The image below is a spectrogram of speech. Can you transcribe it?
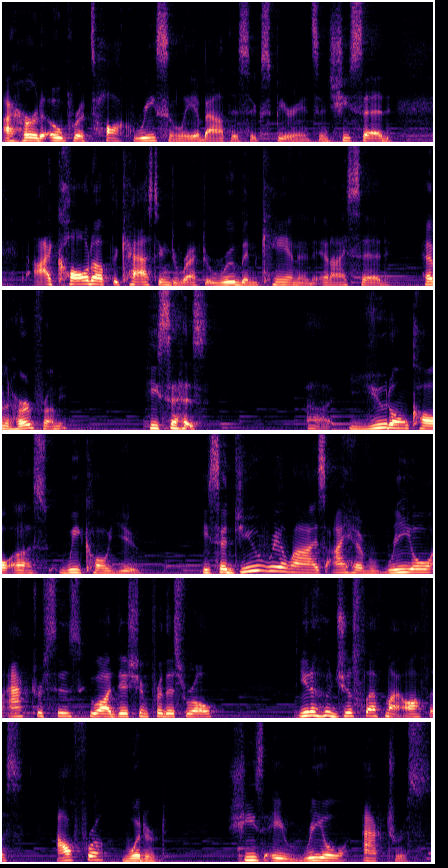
I heard Oprah talk recently about this experience, and she said, I called up the casting director, Reuben Cannon, and I said, Haven't heard from you. He says, uh, you don't call us, we call you. He said, Do you realize I have real actresses who audition for this role? You know who just left my office? Alfre Woodard. She's a real actress.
